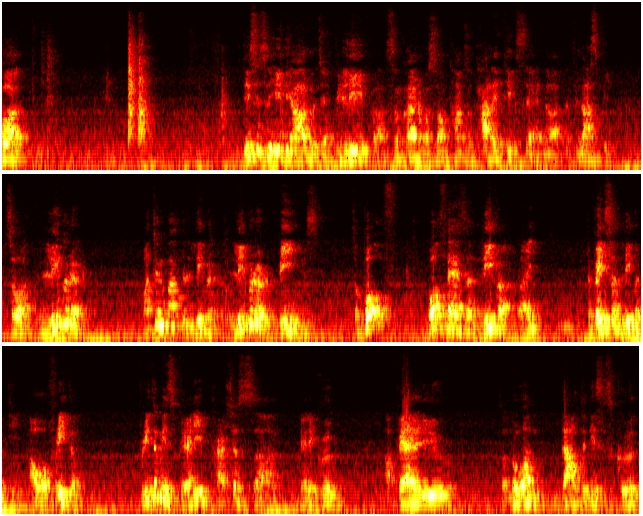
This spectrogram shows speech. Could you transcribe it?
So uh, this is ideology and belief, uh, some kind of sometimes politics and uh, the philosophy. So uh, liberal, what do you by the liberal? Liberal means so both, both as a liver, right? The based on liberty, our freedom. Freedom is very precious, very good value. So no one doubt that this is good,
